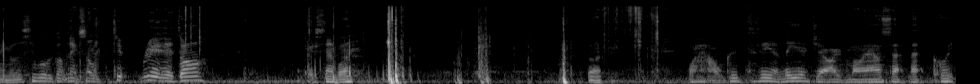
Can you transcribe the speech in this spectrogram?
Hang on, let's see what we've got next on tip radar. Okay, stand by. Right. Wow, good to see a Learjet over my house that, that quick.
